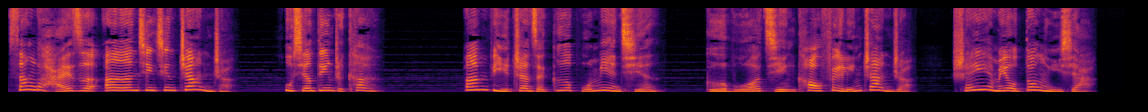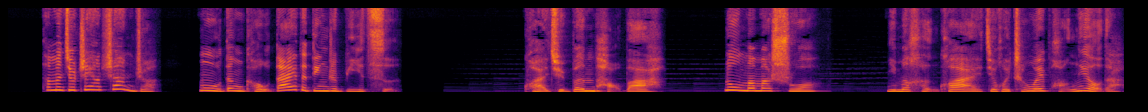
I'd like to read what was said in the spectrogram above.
三个孩子安安静静站着，互相盯着看。斑比站在戈博面前，戈博紧靠费林站着，谁也没有动一下。他们就这样站着，目瞪口呆地盯着彼此。快去奔跑吧，鹿妈妈说：“你们很快就会成为朋友的。”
